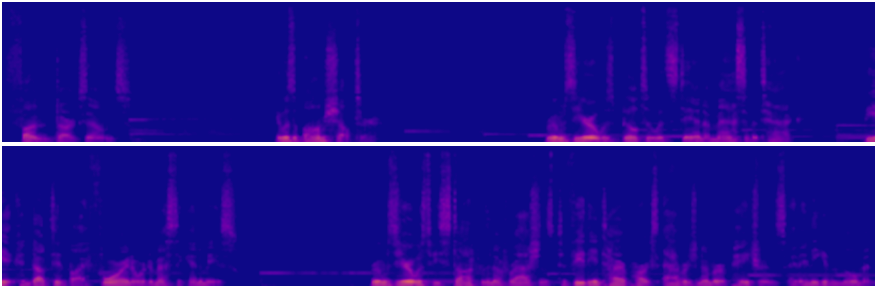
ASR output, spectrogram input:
fun dark zones. It was a bomb shelter. Room Zero was built to withstand a massive attack, be it conducted by foreign or domestic enemies. Room Zero was to be stocked with enough rations to feed the entire park's average number of patrons at any given moment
